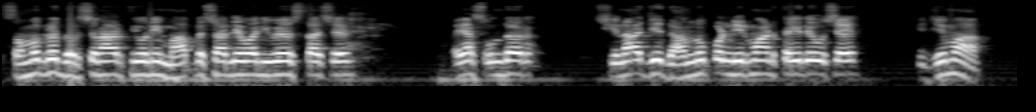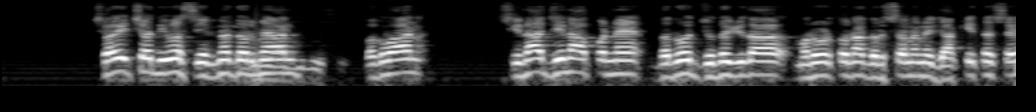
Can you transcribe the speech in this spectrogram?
સમગ્ર દર્શનાર્થીઓની મહાપ્રસાદ લેવાની વ્યવસ્થા છે. અહીંયા સુંદર શ્રીનાથજી ધામનું પણ નિર્માણ થઈ રહ્યું છે કે જેમાં છ છ દિવસ યજ્ઞ દરમિયાન ભગવાન શ્રીનાથજીના આપણને દરરોજ જુદા જુદા મનોરથોના દર્શન અને ઝાંખી થશે.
